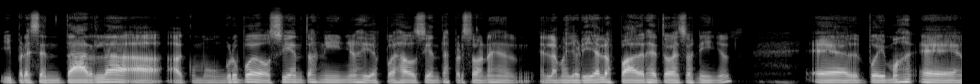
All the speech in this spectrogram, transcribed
y presentarla a, como un grupo de 200 niños y después a 200 personas, en la mayoría de los padres de todos esos niños. Eh, pudimos, eh,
